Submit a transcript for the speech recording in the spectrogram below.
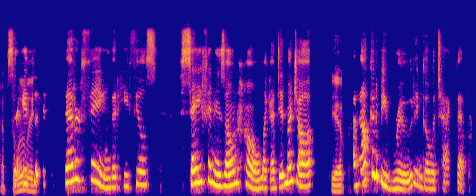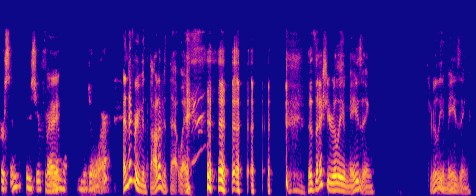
So Absolutely. it's, a, it's a better thing that he feels safe in his own home. Like I did my job. Yep. I'm not going to be rude and go attack that person who's your friend Right. and walk in the door. I never even thought of it that way. That's actually really amazing. It's really amazing.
